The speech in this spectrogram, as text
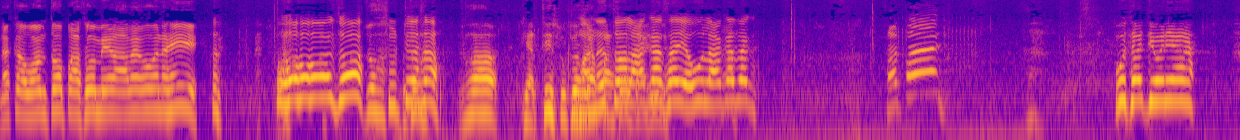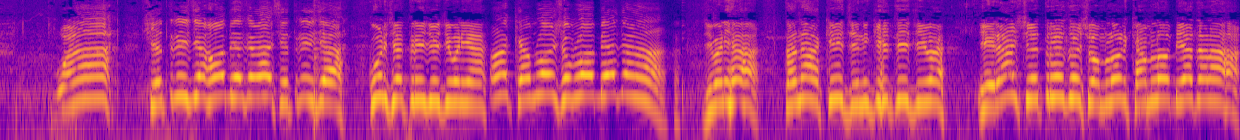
નકા તો પાછો મેળ આવે એવો નહીં. ઓહો જો છૂટ્યો છે. ઘેરથી છૂટો મને તો લાગે છે એવું લાગે છે સરપંચ! શું છે જીવણિયા? વણા છેત્રી જા હો બે જણા છેત્રી કોણ છે ત્રીજું જીવણિયા? આ ખેમલો શમલો બે જણા. જીવણિયા તને આખી જિંદગીથી જીવન એરા ક્ષેત્ર જો શમલો ને ખેમલો બે જણા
